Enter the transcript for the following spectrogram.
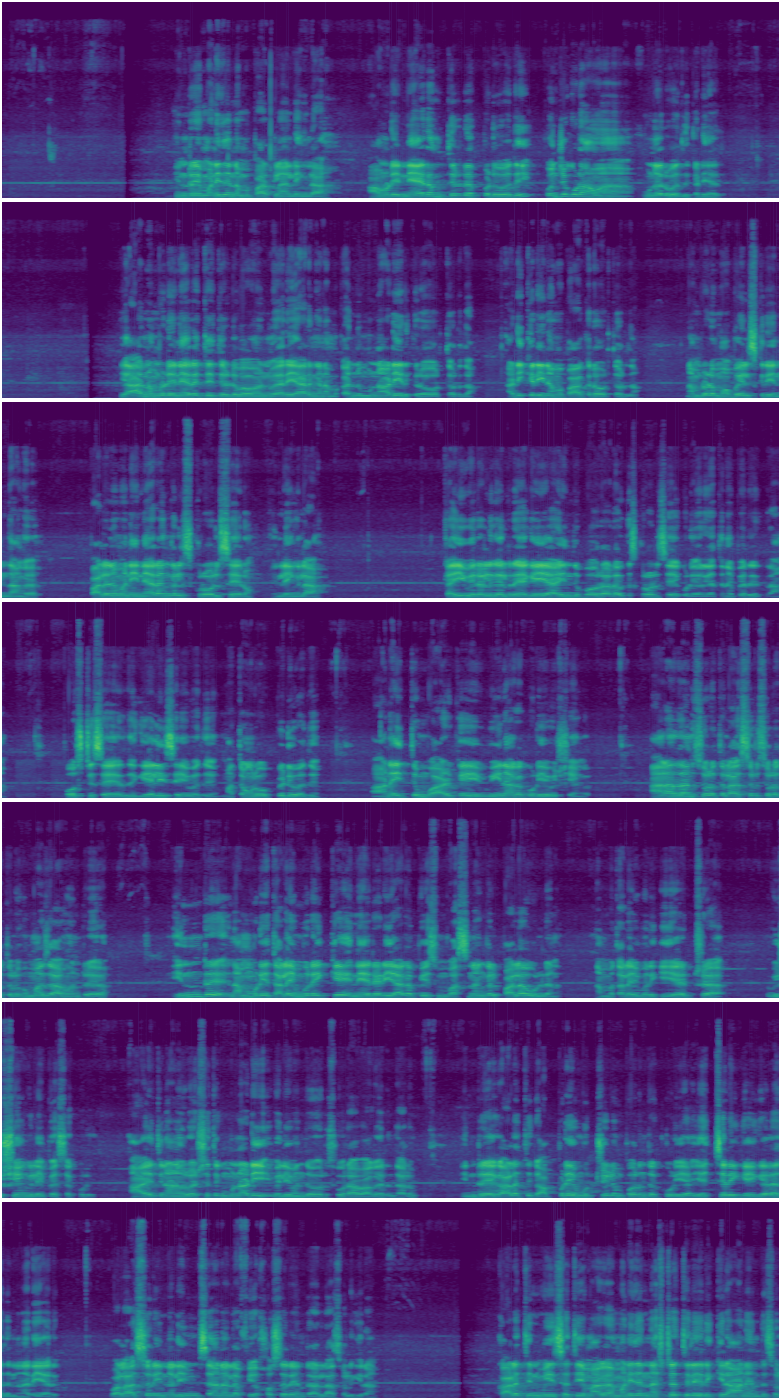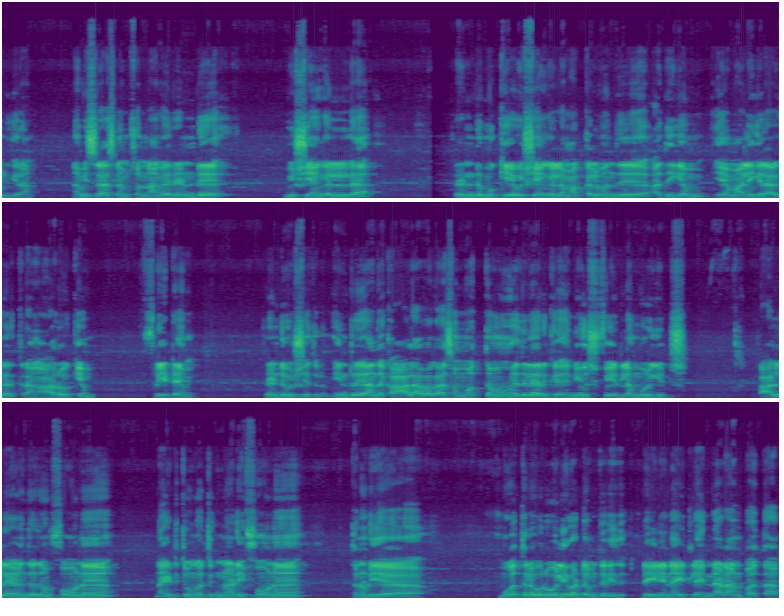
இன்றைய மனிதன் நம்ம பார்க்கலாம் இல்லைங்களா? அவனுடைய நேரம் திருடப்படுவதை கொஞ்சம் கூட அவன் உணர்வது கிடையாது. யார் நம்மளுடைய நேரத்தை திருடுபவன்? வேறு யாருங்க? நம்ம கண்ணு முன்னாடி இருக்கிற ஒருத்தர் தான். அடிக்கடி நம்ம பார்க்குற ஒருத்தர் தான். நம்மளோட மொபைல் ஸ்க்ரீன் தாங்க. பல மணி நேரங்கள் ஸ்க்ரோல் செய்கிறோம் இல்லைங்களா? கை விரல்கள் ரேகையே அழிந்து போகிற அளவுக்கு ஸ்க்ரோல் செய்யக்கூடியவர்கள் எத்தனை பேர் இருக்கிறாங்க? போஸ்ட்டு செய்கிறது கேலி செய்வது மற்றவங்களை ஒப்பிடுவது அனைத்தும் வாழ்க்கையை வீணாகக்கூடிய விஷயங்கள். ஆனால் தான் சூரத்தில் அசுர் சூரத்தில் ஹுமசா ஒன்று இன்று நம்முடைய தலைமுறைக்கே நேரடியாக பேசும் வசனங்கள் பல உள்ளன. நம்ம தலைமுறைக்கு ஏற்ற விஷயங்களை பேசக்கூடியது. ஆயிரத்தி நானூறு வருஷத்துக்கு முன்னாடி வெளிவந்த ஒரு சூறாவாக இருந்தாலும் இன்றைய காலத்துக்கு அப்படியே முற்றிலும் பொருந்தக்கூடிய எச்சரிக்கைகள் அதில் நிறைய இருக்குது வலாசுரின் அல் இம்சான் அல் அஃபி ஹொசர் என்று அல்லாஹ் சொல்கிறான். காலத்தின் மீது சத்தியமாக மனிதன் நஷ்டத்தில் இருக்கிறான் என்று சொல்கிறான். நபிசுல்லாஸ்லாம் சொன்னாங்க ரெண்டு விஷயங்களில் ரெண்டு முக்கிய விஷயங்களில் மக்கள் வந்து அதிகம் ஏமாளிகளாக இருக்கிறாங்க. ஆரோக்கியம் ஃப்ரீ டைம் ரெண்டு விஷயத்திலும். இன்று அந்த கால அவகாசம் மொத்தமும் எதில் இருக்குது நியூஸ் ஃபீல்டில் மூழ்கிடுச்சு. காலைல எழுந்ததும் ஃபோனு நைட்டு தூங்கிறதுக்கு முன்னாடி ஃபோனு தன்னுடைய முகத்தில் ஒரு ஒளிவட்டம் தெரியுது. டெய்லி நைட்டில் என்னடான்னு பார்த்தா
